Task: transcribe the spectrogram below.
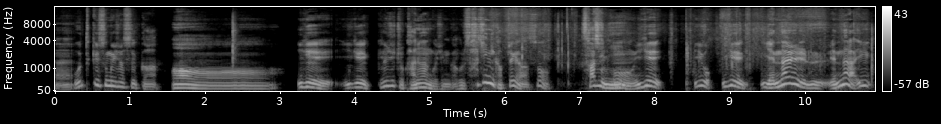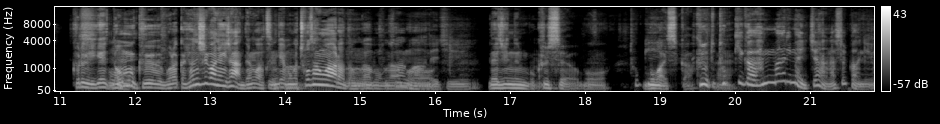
예. 어떻게 숨을 쉬었을까? 어 이게 이게 현실적으로 가능한 것인가? 그리고 사진이 갑자기 나왔어. 사진이 어 이게 이거 이게 옛날 옛날 아- 이 그리고 이게 어. 너무 그 뭐랄까 현실 반영이 잘 안 된 것 같은 게 그러니까. 뭔가 초상화라던가 어, 뭔가 초상화 뭐 내지 내지는 뭐 글쎄요 뭐 토끼 뭐가 있을까? 그리고 또 네. 토끼가 한 마리만 있지 않았을 거 아니에요.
